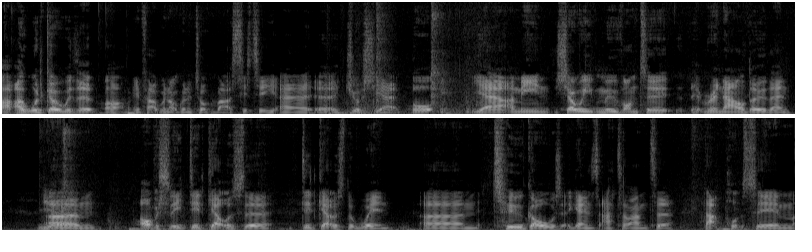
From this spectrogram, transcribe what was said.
I, I would go with a. Oh, in fact, we're not going to talk about City uh, uh, just yet. But yeah, I mean, shall we move on to Ronaldo then? Yeah. Um, obviously, did get us the did get us the win. Um, two goals against Atalanta. That puts him,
